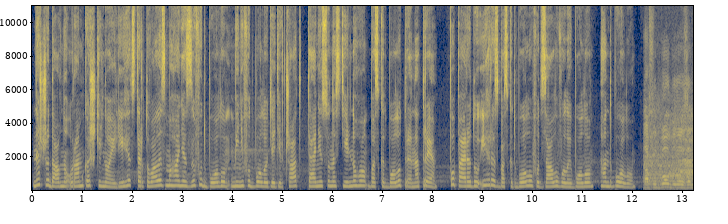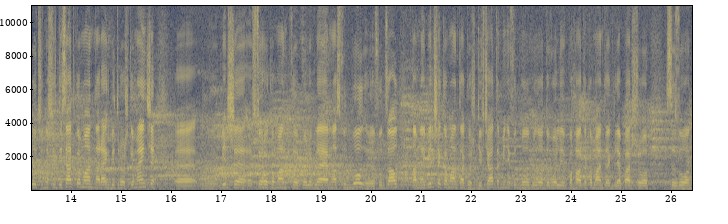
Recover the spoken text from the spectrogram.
Нещодавно у рамках шкільної ліги стартували змагання з футболу, мініфутболу для дівчат, тенісу настільного, баскетболу 3 на 3 Попереду ігри з баскетболу, футзалу, волейболу, гандболу. На футбол було залучено 60 команд, на регбі трошки менше. Е, Більше всього команд полюбляє в нас футбол, е, футзал. Там найбільше команд, також дівчата мініфутбол було доволі багато команд, як для першого сезону.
